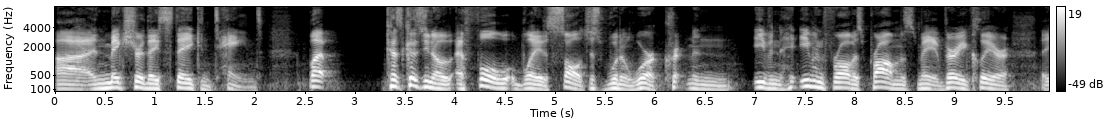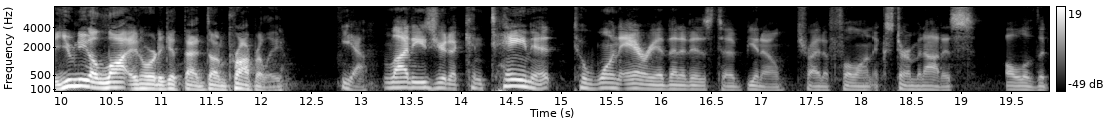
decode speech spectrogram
uh, and make sure they stay contained. But because because you know a full blade assault just wouldn't work. Kryptman even even for all of his problems made it very clear that you need a lot in order to get that done properly. Yeah, a lot easier to contain it to one area than it is to, you know, try to full on exterminatus all of the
